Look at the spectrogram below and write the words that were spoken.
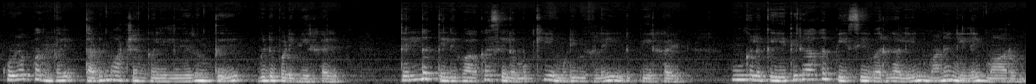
குழப்பங்கள் தடுமாற்றங்களிலிருந்து விடுபடுவீர்கள். தெல்ல தெளிவாக சில முக்கிய முடிவுகளை எடுப்பீர்கள். உங்களுக்கு எதிராக பேசியவர்களின் மனநிலை மாறும்.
